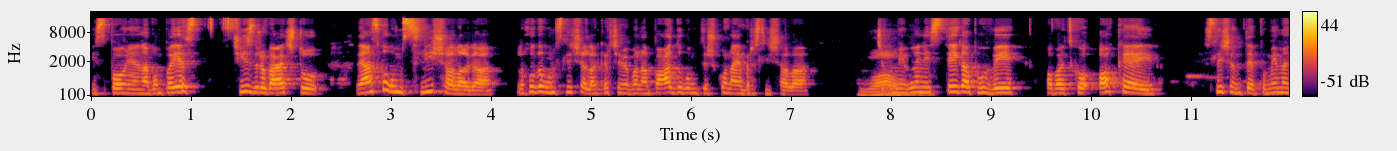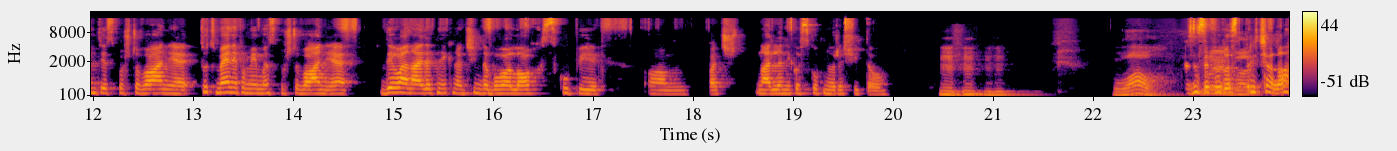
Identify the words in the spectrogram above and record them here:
izpolnjena. Bom pa jaz čist drugače to, dejansko bom slišala ga lahko ga bom slišala, ker če me bo napadlo, bom težko najbrž slišala. Wow. Če mi ven iz tega pove, pa pa tako, ok, slišim te, pomembno ti je spoštovanje, tudi meni je pomembno spoštovanje, deva najti nek način, da bova lahko skupaj um, pač najdela neko skupno rešitev. Mm -hmm. Wow. Sem se tudi spričala.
